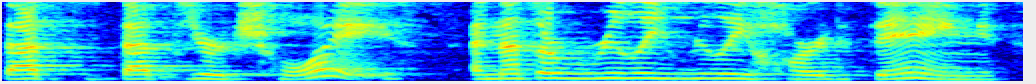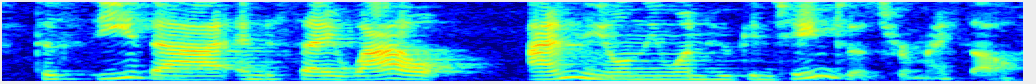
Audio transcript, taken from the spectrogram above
That's that's your choice. And that's a really really hard thing to see that and to say wow i'm the only one who can change this for myself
